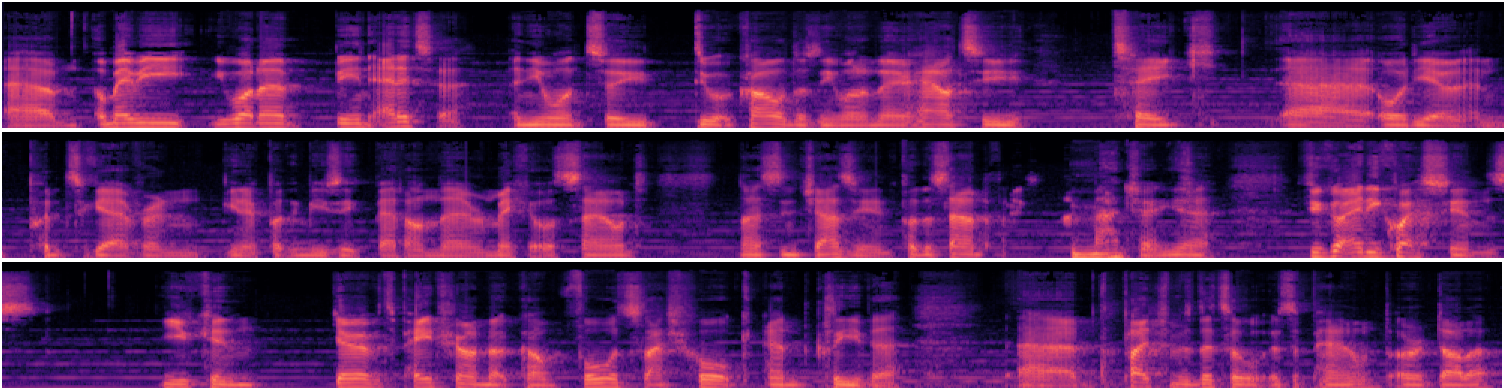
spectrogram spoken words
Um, or maybe you want to be an editor and you want to do what Carl does and you want to know how to take uh, audio and put it together and you know put the music bed on there and make it all sound nice and jazzy and put the sound effects. Magic. Yeah. If you've got any questions, you can go over to patreon.com forward slash hawk and cleaver. Uh, pledge from as little as a pound or a dollar.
